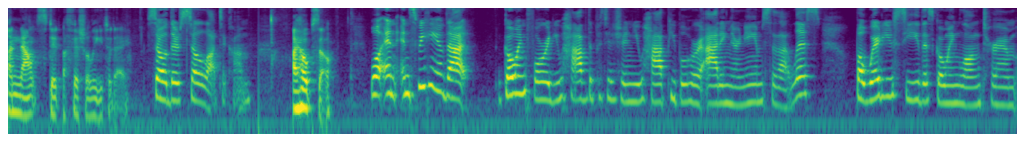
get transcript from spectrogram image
announced it officially today. So there's still a lot to come. I hope so. Well, and and speaking of that, going forward, you have the petition, you have people who are adding their names to that list. But where do you see this going long term?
